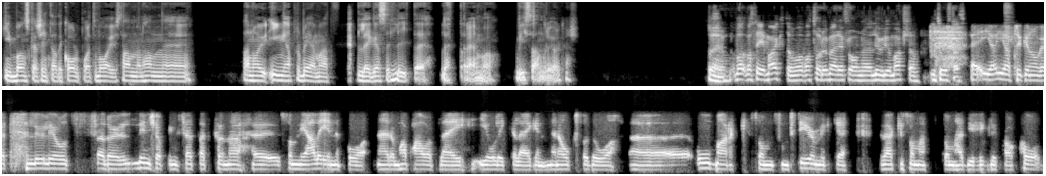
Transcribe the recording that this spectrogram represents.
Gibbons kanske inte hade koll på att det var just han, men han, eh, han har ju inga problem med att lägga sig lite lättare än vad vissa andra gör kanske. Vad, vad, säger Mark då? Vad tar du med dig från eh, Luleå-matchen i torsdags? Eh, jag, jag, tycker nog att Luleås, eller Linköpings sätt att kunna, eh, som ni alla är inne på, när de har powerplay i olika lägen, men också då eh, Omark som, som styr mycket. Det verkar som att de hade ju hyggligt bra koll.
